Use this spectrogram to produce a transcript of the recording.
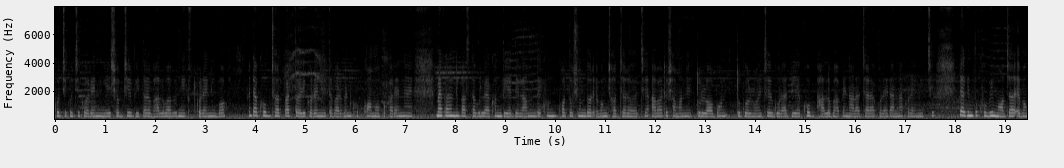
কুচি কুচি করে নিয়ে সবজির ভিতরে ভালোভাবে মিক্সড করে নিব। এটা খুব ঝটপট তৈরি করে নিতে পারবেন, খুব কম উপকারে। ম্যাকারনি পাস্তাগুলো এখন দিয়ে দিলাম। দেখুন কত সুন্দর এবং ঝরঝরে হয়েছে। আবার সামান্য একটু লবণ, একটু গোলমরিচের গুঁড়া দিয়ে খুব ভালোভাবে নাড়াচাড়া করে রান্না করে নিচ্ছি। এটা কিন্তু খুবই মজা এবং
